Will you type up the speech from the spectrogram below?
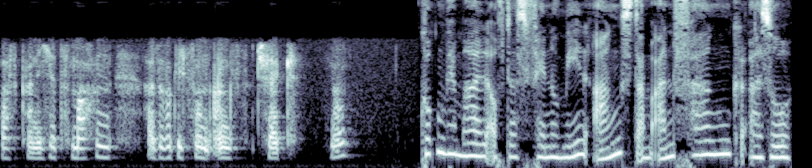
Was kann ich jetzt machen? Also wirklich so ein Angstcheck. Ne? Gucken wir mal auf das Phänomen Angst am Anfang. Also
